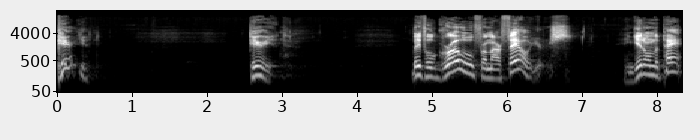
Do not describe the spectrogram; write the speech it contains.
Period. Period. But if we'll grow from our failures and get on the path,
